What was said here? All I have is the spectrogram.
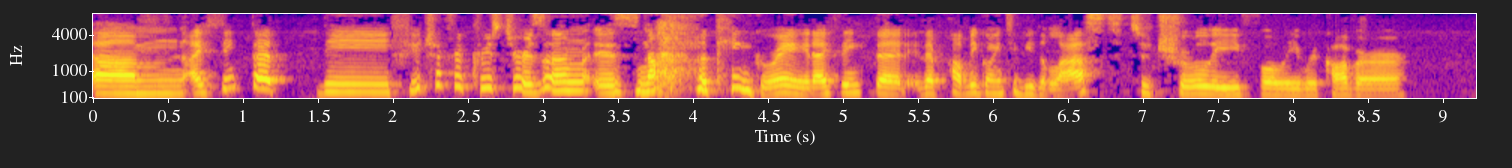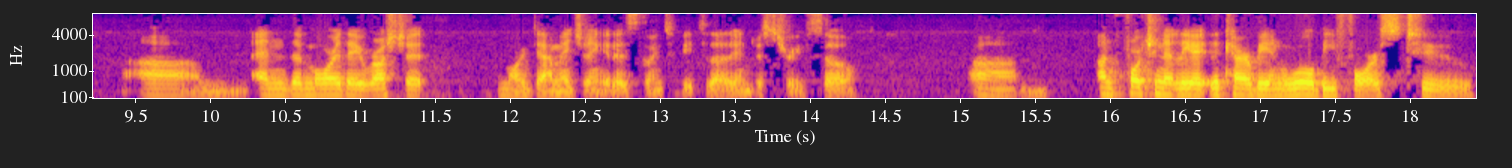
um, I think that the future for cruise tourism is not looking great. I think that they're probably going to be the last to truly fully recover. Um, and the more they rush it, the more damaging it is going to be to that industry. So, um, unfortunately, the Caribbean will be forced to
